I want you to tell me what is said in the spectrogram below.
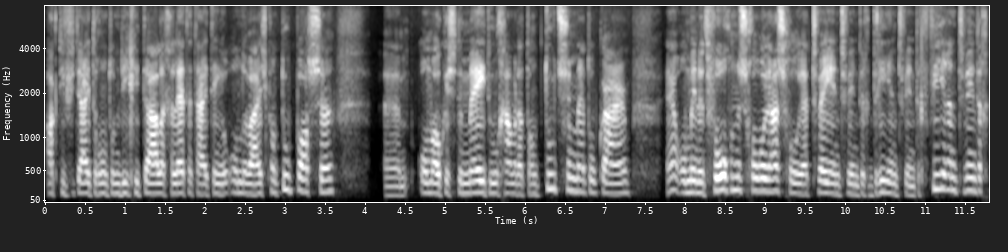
activiteiten rondom digitale geletterdheid in je onderwijs kan toepassen. Ehm, om ook eens te meten hoe gaan we dat dan toetsen met elkaar. Hè, om in het volgende schooljaar, schooljaar 22, 23, 24,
